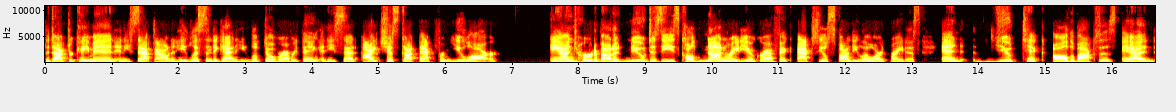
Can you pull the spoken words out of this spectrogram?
the doctor came in and he sat down and he listened again. He looked over everything and he said, I just got back from EULAR and oh. heard about a new disease called non radiographic axial spondyloarthritis. And you tick all the boxes. And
